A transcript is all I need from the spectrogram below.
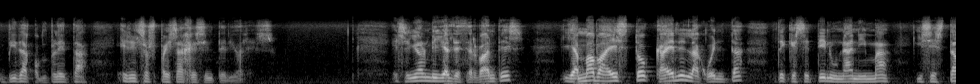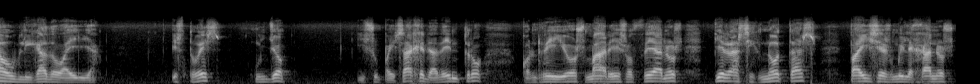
vida completa en esos paisajes interiores. El señor Miguel de Cervantes llamaba a esto caer en la cuenta de que se tiene un ánima y se está obligado a ella. Esto es, un yo. Y su paisaje de adentro con ríos, mares, océanos, tierras ignotas, países muy lejanos,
